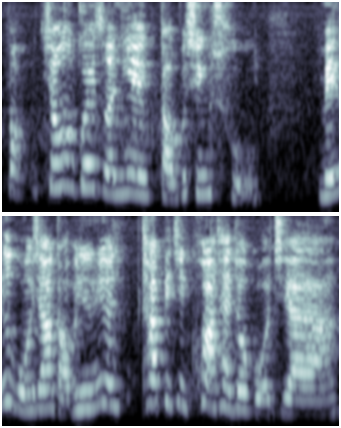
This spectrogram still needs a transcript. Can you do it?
方交通规则你也搞不清楚，每个国家搞不清楚，因为它毕竟跨太多国家啦，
